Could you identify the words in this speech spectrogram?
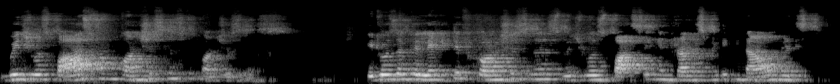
which was passed from consciousness to consciousness. It was a collective consciousness which was passing and transmitting down its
